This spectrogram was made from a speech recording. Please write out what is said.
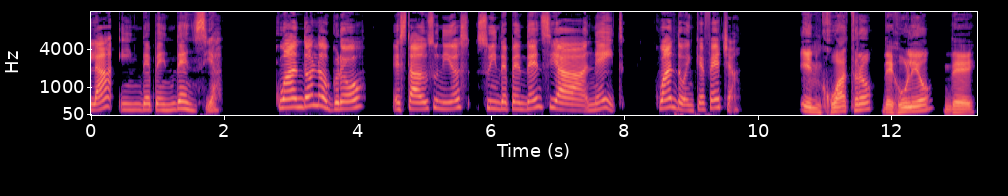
la independencia. ¿Cuándo logró Estados Unidos su independencia, Nate? ¿Cuándo? ¿En qué fecha? En 4 de julio de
